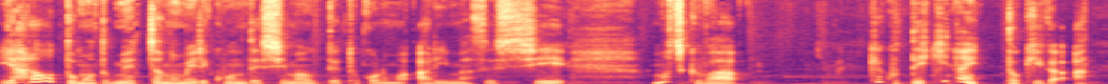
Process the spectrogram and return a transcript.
やろうと思うとめっちゃのめり込んでしまうってところもありますしもしくは結構できない時があって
